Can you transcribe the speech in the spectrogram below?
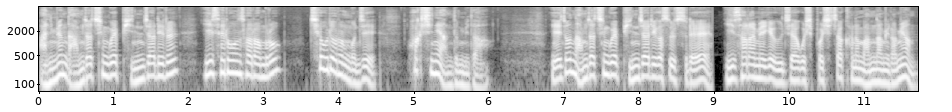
아니면 남자친구의 빈자리를 이 새로운 사람으로 채우려는 건지 확신이 안 듭니다. 예전 남자친구의 빈자리가 쓸쓸해 이 사람에게 의지하고 싶어 시작하는 만남이라면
